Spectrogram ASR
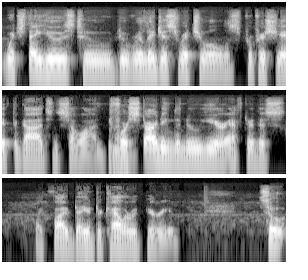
which they used to do religious rituals, propitiate the gods, and so on, before mm-hmm. starting the new year after this like five day intercalary period. So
